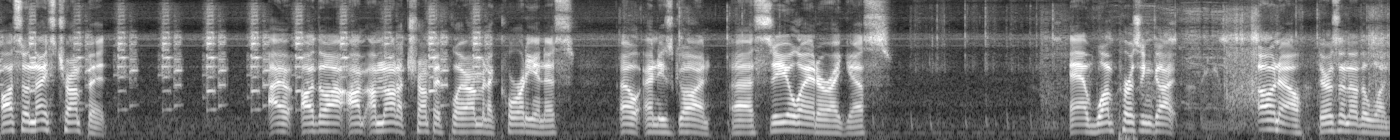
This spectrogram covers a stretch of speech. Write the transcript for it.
Also, nice trumpet. I, although I, am I'm not a trumpet player, I'm an accordionist. Oh, and he's gone. Uh, see you later, I guess. And one person got... Oh no, there's another one.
